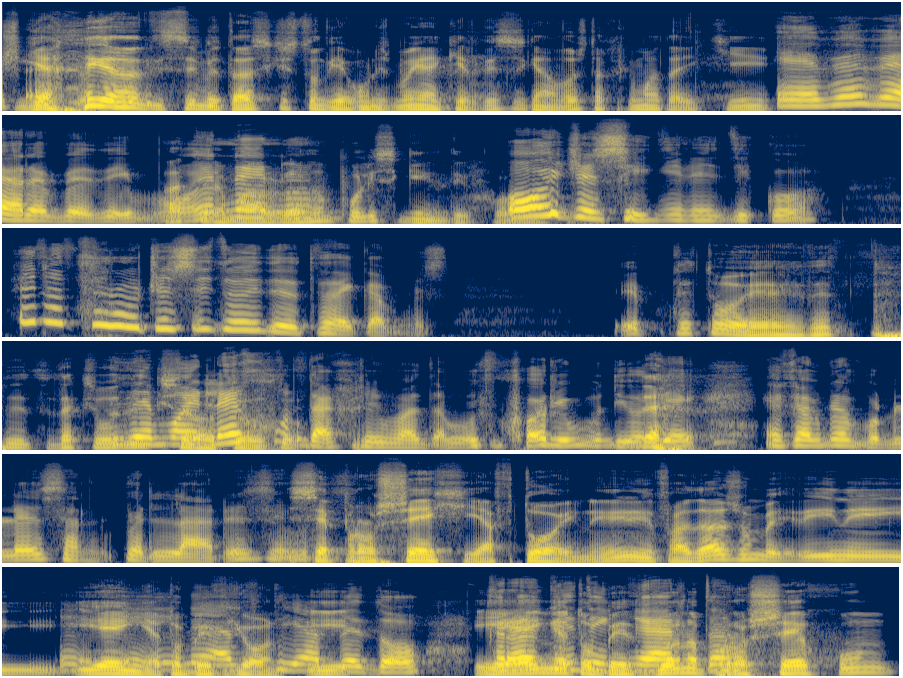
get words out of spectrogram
Για, ευρώ. για να συμμετάσχεις στον διαγωνισμό για να κερδίσεις και να δώσεις τα χρήματα εκεί. Ε, βέβαια ρε παιδί μου. Άντε Ε, ρε ναι, Μάρουλα, ναι. αυτό είναι πολύ συγκινητικό. Όχι και συγκινητικό. Ένα θέλω και εσύ το ίδιο θα έκαμνες. Ε, δεν το. Ε, δεν, δεν, εντάξει, εγώ Δεν δεν μου ξέρω. το- ελέγχουν το- τα χρήματα μου, η κόρη μου, διότι έκανα πολλές σαν πελάρες. Σε προσέχει, αυτό είναι. Είναι- Φαντάζομαι είναι η, η Ε, έννοια των είναι παιδιών. αυτή Η, απεδό. η Κρατεί έννοια των την παιδιών να κάρτα. προσέχουν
